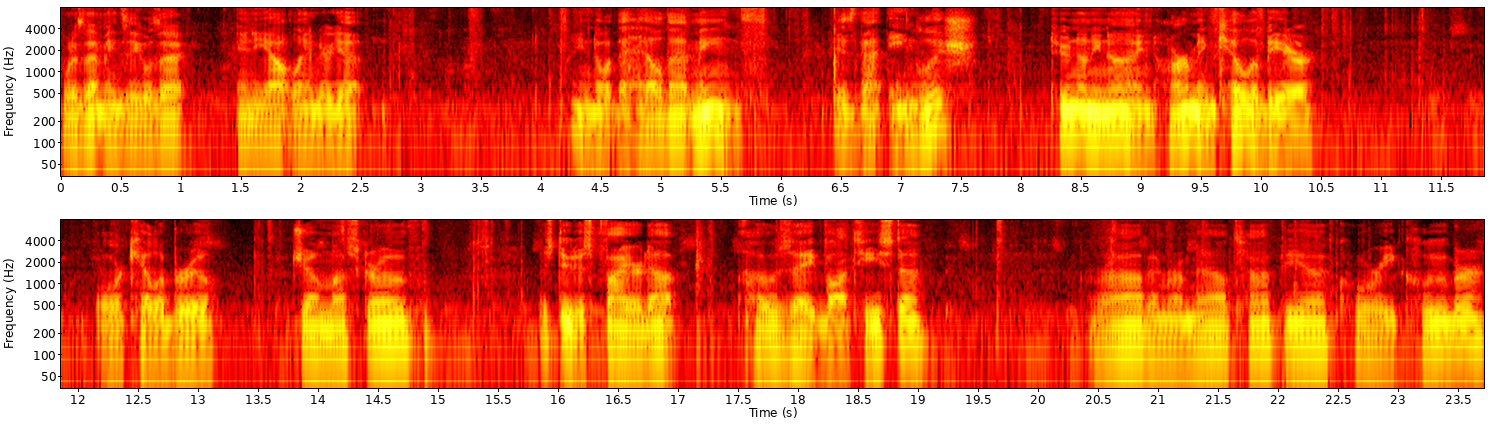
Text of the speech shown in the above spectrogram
What does that mean, Ziegel? Is that any Outlander yet? I don't even know what the hell that means. Is that English? 299 Harmon Killabeer. Or Killebrew. Joe Musgrove. This dude is fired up. Jose Bautista. Rob and Raimel Tapia. Corey Kluber.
